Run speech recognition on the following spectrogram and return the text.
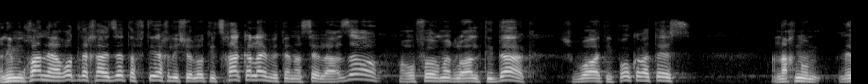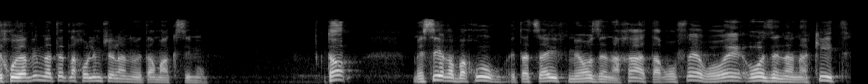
אני מוכן להראות לך את זה, תבטיח לי שלא תצחק עליי ותנסה לעזור. הרופא אומר לו, אל תדאג, שבועת היפוקרטס, אנחנו מחויבים לתת לחולים שלנו את המקסימום. טוב, מסיר הבחור את הצעיף מאוזן אחת, הרופא רואה אוזן ענקית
